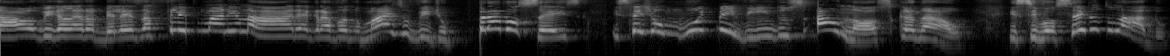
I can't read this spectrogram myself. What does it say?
Salve, galera, beleza? Felipe Marinho na área, gravando mais um vídeo para vocês e sejam muito bem-vindos ao nosso canal. E se você do outro lado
